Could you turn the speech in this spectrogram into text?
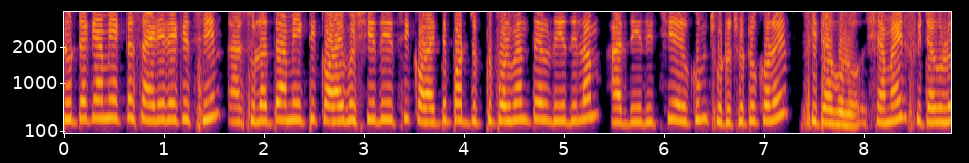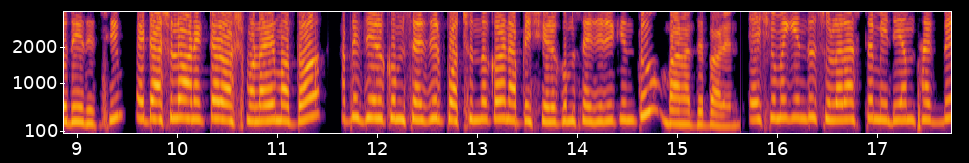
দুধটাকে আমি একটা সাইডে রেখেছি, আর চুলাতে আমি একটি কড়াই বসিয়ে দিয়েছি। কড়াইতে পর্যাপ্ত পরিমাণ তেল দিয়ে দিলাম, আর দিয়ে দিচ্ছি এরকম ছোট ছোট করে ফিটাগুলো শ্যামাইয়ের ফিটাগুলো দিয়ে দিচ্ছি। এটা আসলে অনেকটা রসমলাইয়ের মতো আপনি যেরকম সাইজের পছন্দ করেন, আপনি সেরকম সাইজেরই কিন্তু বানাতে পারেন। এই সময় কিন্তু চুলার আঁচটা মিডিয়াম থাকবে,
